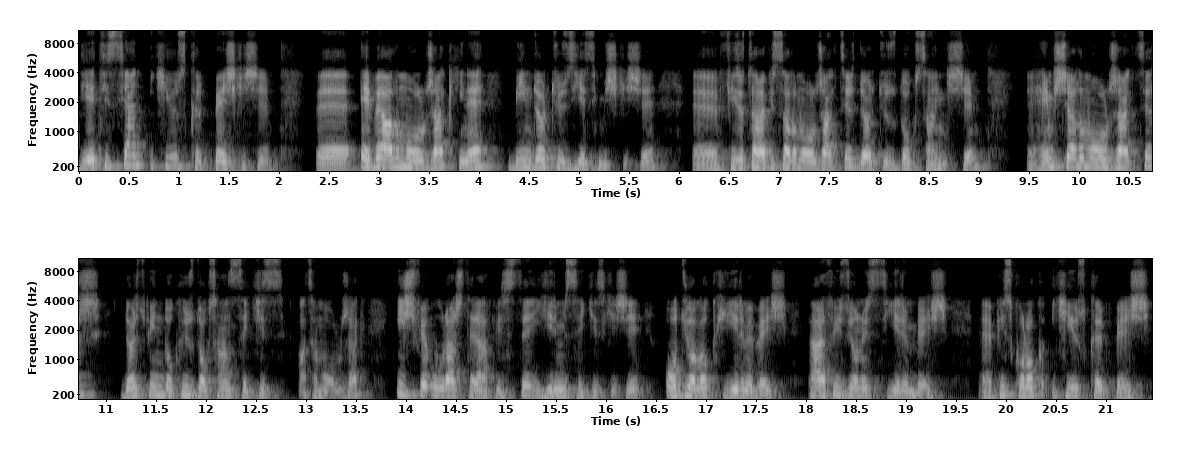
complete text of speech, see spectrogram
diyetisyen 245 kişi. Ee, ebe alımı olacak yine 1470 kişi. Ee, fizyoterapist alımı olacaktır 490 kişi. Ee, hemşire alımı olacaktır 4998 atama olacak. İş ve uğraş terapisti 28 kişi. Odyolog 25. Perfüzyonist 25. e, psikolog 245.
